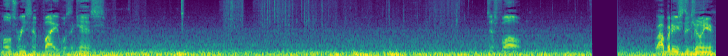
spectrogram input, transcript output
Most recent fight was against just fought Robert Easter Jr.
